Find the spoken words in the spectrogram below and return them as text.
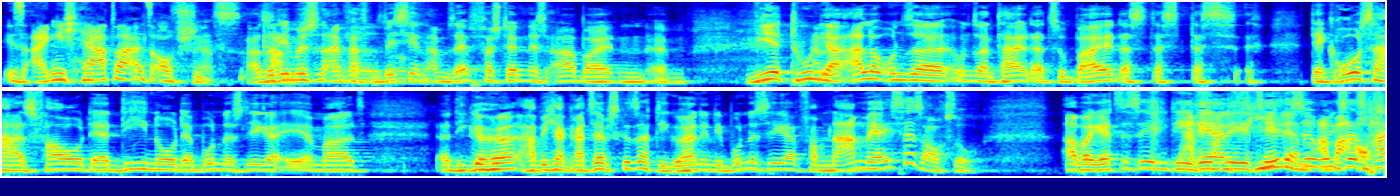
ist eigentlich härter als Aufstiegskampf. Also die müssen einfach ein bisschen am Selbstverständnis arbeiten. Ähm, Wir tun ja alle unser, unseren Teil dazu bei, dass, dass, dass der große HSV, der Dino der Bundesliga ehemals, äh, die gehören, habe ich ja gerade selbst gesagt, die gehören in die Bundesliga. Vom Namen her ist das auch so. Aber jetzt ist eben die Ja, Realität vielem, ist übrigens, aber dass auch vom-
